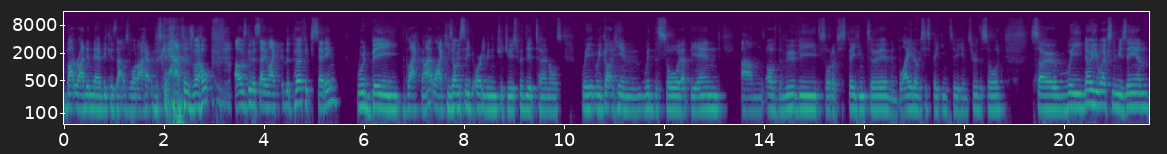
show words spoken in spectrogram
butt right in there because that was what I was going to have as well. I was going to say like the perfect setting would be the Black Knight. Like he's obviously already been introduced with the Eternals. We we got him with the sword at the end um, of the movie, sort of speaking to him, and Blade obviously speaking to him through the sword. So we know he works in a museum.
